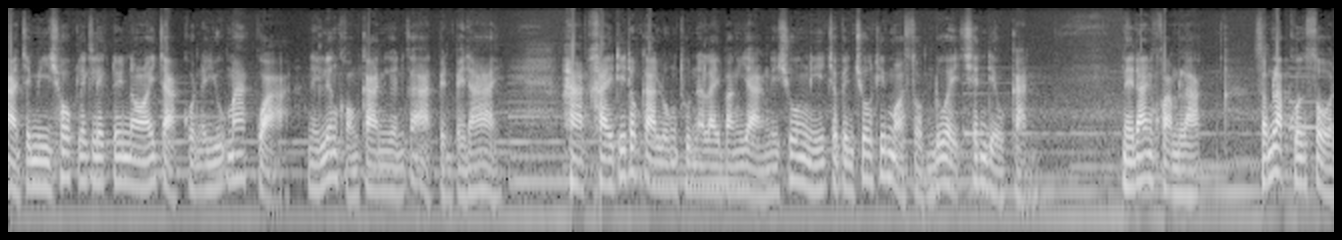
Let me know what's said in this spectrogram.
อาจจะมีโชคเล็กๆ น้อยๆจากคนอายุมากกว่า ในเรื่องของการเงินก็อาจเป็นไปได้ หากใครที่ต้องการลงทุนอะไรบางอย่างในช่วงนี้จะเป็นช่วงที่เหมาะสมด้วย เช่นเดียวกัน ในด้านความรักสำหรับคนโสด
